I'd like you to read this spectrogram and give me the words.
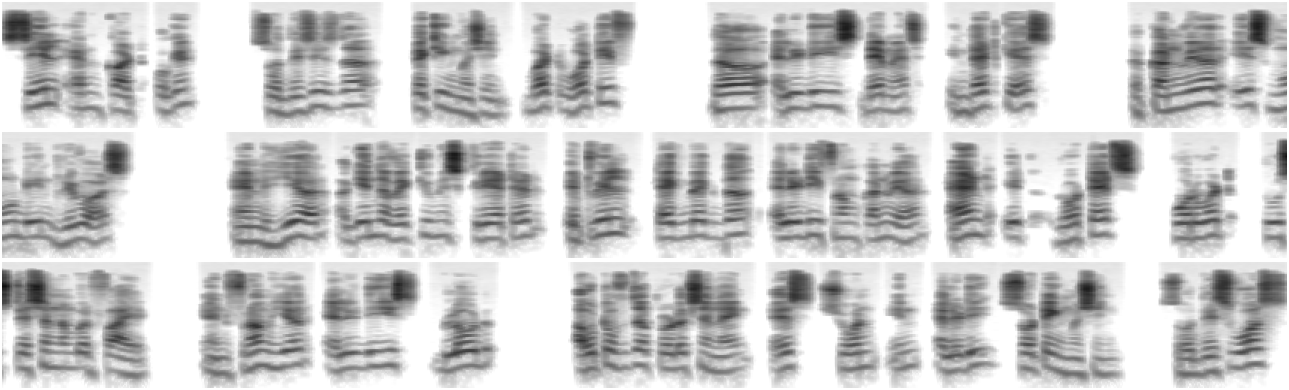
seal and cut. Okay. So this is the packing machine. But what if the LED is damaged? In that case, the conveyor is moved in reverse and here again the vacuum is created. It will take back the led from conveyor and it rotates forward to station number 5 and from here led is blown out of the production line as shown in led sorting machine. So this was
